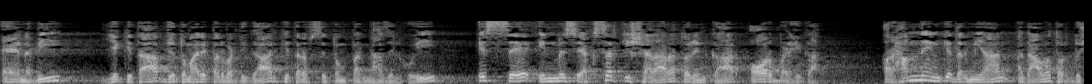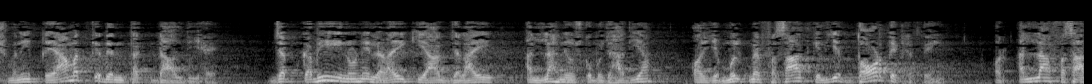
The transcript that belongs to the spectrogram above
اے نبی، یہ کتاب جو تمہارے پروردگار کی طرف سے تم پر نازل ہوئی، اس سے ان میں سے اکثر کی شرارت اور انکار اور بڑھے گا۔ اور ہم نے ان کے درمیان عداوت اور دشمنی قیامت کے دن تک ڈال دی ہے۔ جب کبھی انہوں نے لڑائی کی آگ جلائی، اللہ نے اس کو بجھا دیا اور یہ ملک میں فساد کے لیے دوڑتے پھرتے ہیں۔ اور اللہ فساد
